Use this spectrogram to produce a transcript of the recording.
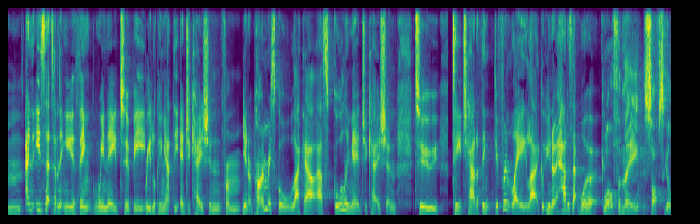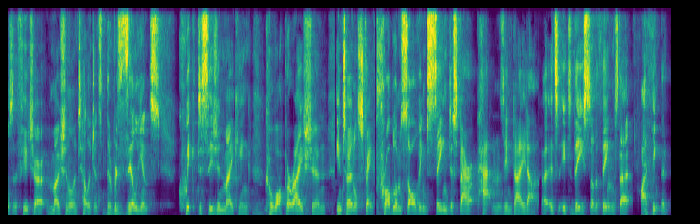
Mm. And is that something you think we need to be relooking at the education from, you know, primary school, like our, our schooling education, to teach how to think differently? Like, you know, how does that work? Well, for me, soft skills of the future, emotional intelligence, the resilience, quick decision making, cooperation, internal strength, problem solving, seeing disparate patterns in data. Uh, It's it's these sort of things that I think that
